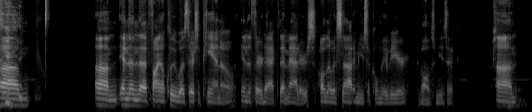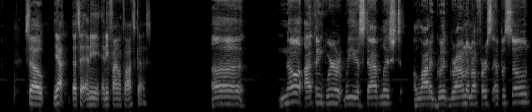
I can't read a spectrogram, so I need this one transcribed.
um, um, and then the final clue was there's a piano in the third act that matters, although it's not a musical movie or involves music. Um, so yeah, that's it. Any any final thoughts, guys? Uh, no, I think we're we established a lot of good ground on our first episode.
